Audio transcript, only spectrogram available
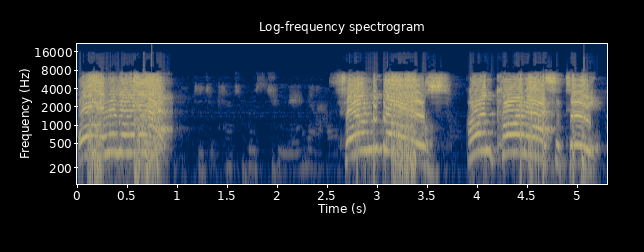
Hey, look at that! Sound the bells! On card acetate!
